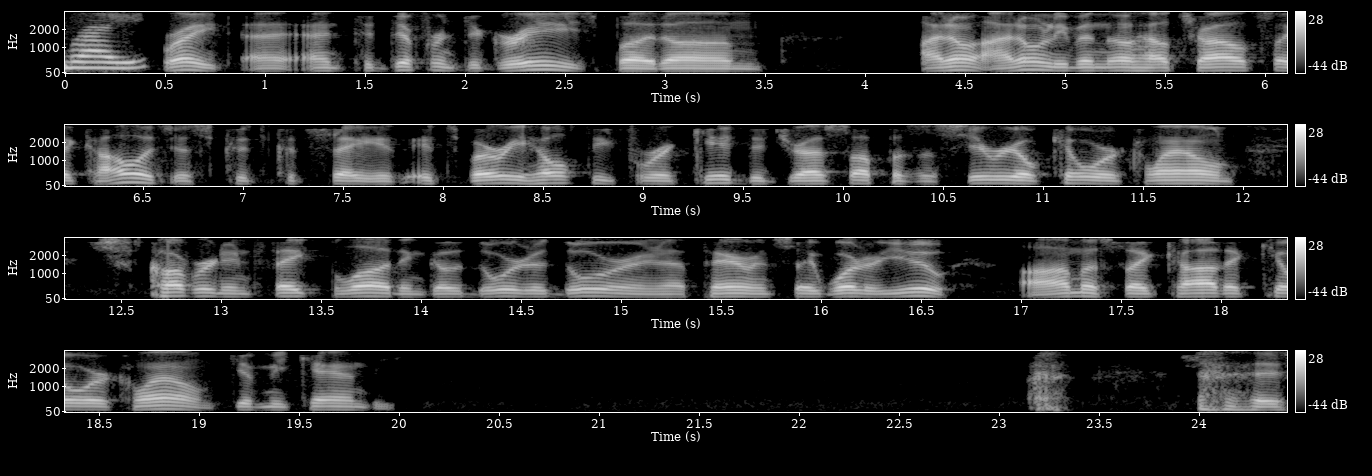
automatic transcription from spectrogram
Right. right? And, and to different degrees, but um, I don't I don't even know how child psychologists could could say it, it's very healthy for a kid to dress up as a serial killer clown covered in fake blood and go door to door and have parents say, "What are you?" I'm a psychotic killer clown. Give me candy.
